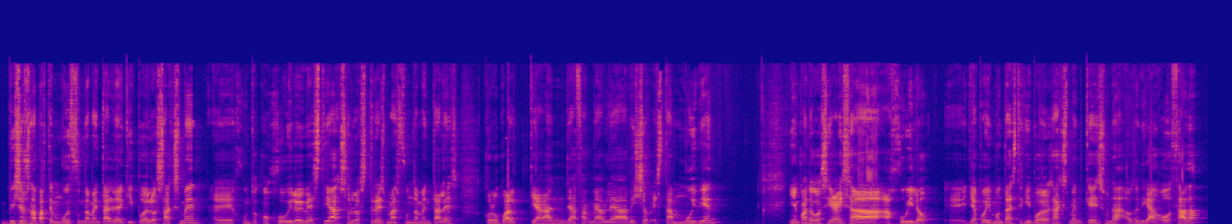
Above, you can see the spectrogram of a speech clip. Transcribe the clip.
Bishop es una parte muy fundamental del equipo de los Axmen, eh, junto con Júbilo y Bestia, son los tres más fundamentales, con lo cual que hagan ya farmeable a Bishop está muy bien. Y en cuanto consigáis a, Júbilo, eh, ya podéis montar este equipo de los Axmen, que es una auténtica gozada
